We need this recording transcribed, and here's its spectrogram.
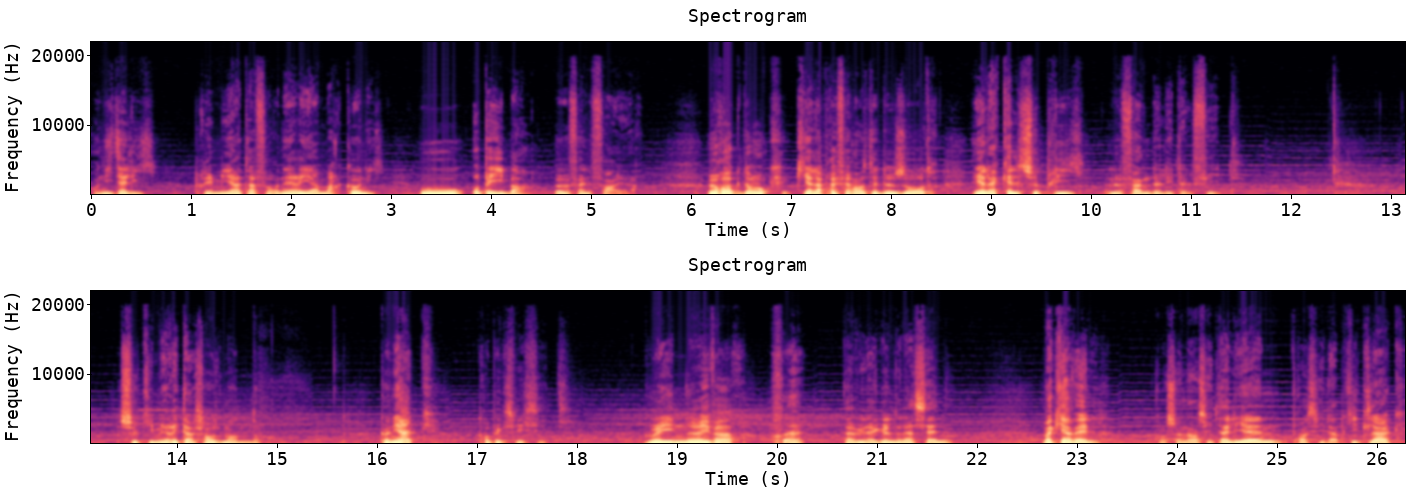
en Italie, Premiata Forneria Marconi, ou aux Pays-Bas, Earth and Fire. Euroc donc, qui a la préférence des deux autres et à laquelle se plie le fan de Little Feet. Ce qui mérite un changement de nom. Cognac Trop explicite. Green River T'as vu la gueule de la scène? Machiavel Consonance italienne, trois syllabes qui claquent,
